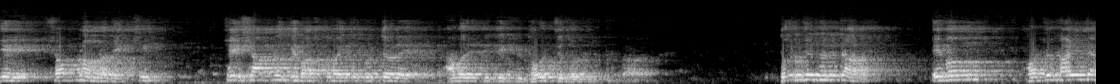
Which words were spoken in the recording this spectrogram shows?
যে স্বপ্ন আমরা দেখছি, সেই স্বপ্নকে বাস্তবায়িত করতে হলে আমাদের কিন্তু একটু ধৈর্য ধরে থাকতে হবে। ধৈর্য ধরতে হবে এবং হটকারিতা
